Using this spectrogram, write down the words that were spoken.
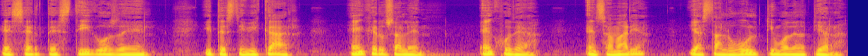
es ser testigos de Él y testificar en Jerusalén, en Judea, en Samaria y hasta lo último de la tierra.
